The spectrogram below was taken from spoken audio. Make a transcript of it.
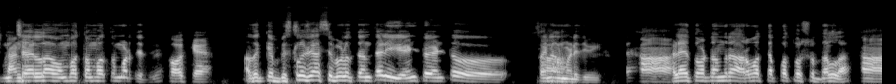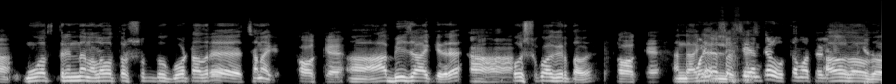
ಮುಂಚೆ ಎಲ್ಲ ಒಂಬತ್ತೊಂಬತ್ತು ಮಾಡ್ತಿದ್ವಿ. ಓಕೆ ಅದಕ್ಕೆ ಬಿಸಿಲು ಜಾಸ್ತಿ ಬೀಳುತ್ತೆ ಅಂತ ಹೇಳಿ ಎಂಟು ಎಂಟು ಫೈನಲ್ ಮಾಡಿದೀವಿ ಈಗ. ಹಳೆ ತೋಟ ಅಂದ್ರೆ ಅರವತ್ ಎಪ್ಪತ್ತು ವರ್ಷದ್ದಲ್ಲ ಮೂವತ್ತರಿಂದ ನಲವತ್ತು ವರ್ಷದ್ದು ಗೋಟ್ ಆದ್ರೆ ಚೆನ್ನಾಗಿ. ಆ, ಬೀಜ ಹಾಕಿದ್ರೆ ಪೌಷ್ಟಿಕವಾಗಿರ್ತವೆ. ಹಂಗಾಗಿ ಹೌದೌದು.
